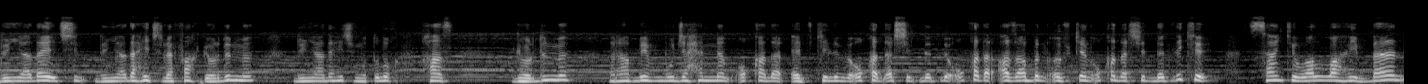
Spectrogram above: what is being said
dünyada hiç dünyada hiç refah gördün mü? Dünyada hiç mutluluk, haz gördün mü? Rabbim bu cehennem o kadar etkili ve o kadar şiddetli, o kadar azabın öfken o kadar şiddetli ki sanki vallahi ben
